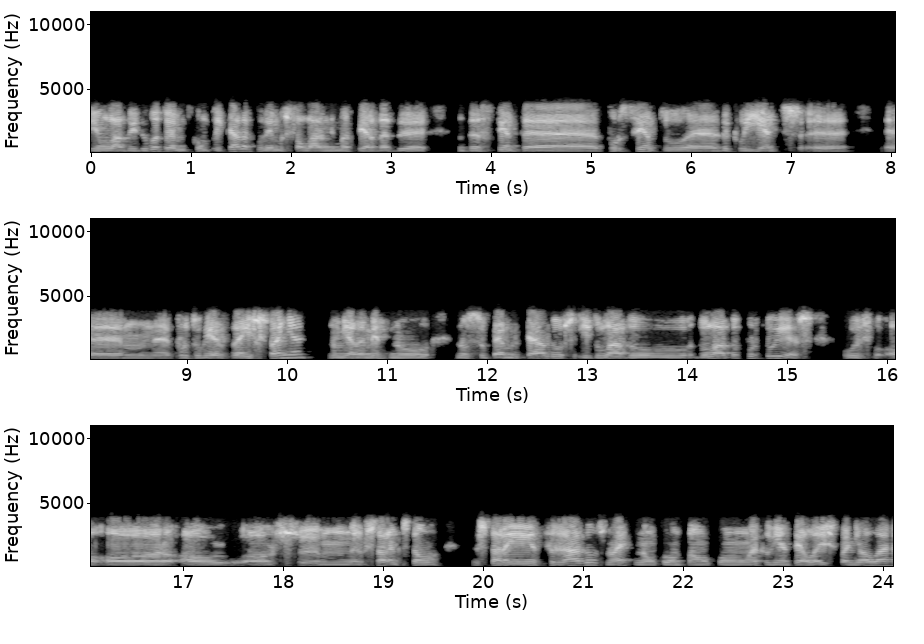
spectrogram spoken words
de um lado e do outro é muito complicada. Podemos falar de uma perda de, de 70% de clientes um, portugueses em Espanha, nomeadamente no, nos supermercados, e do lado, do lado português, os, os um, restaurantes estão estarem encerrados, não é? Não contam com a clientela espanhola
